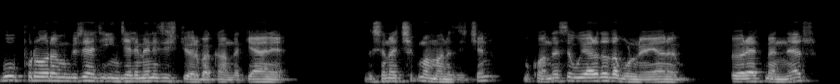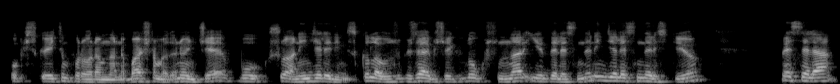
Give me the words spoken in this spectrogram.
bu programı güzelce incelemenizi istiyor bakanlık. Yani dışına çıkmamanız için bu konuda size uyarıda da bulunuyor. Yani öğretmenler bu psikoeğitim programlarına başlamadan önce bu şu an incelediğimiz kılavuzu güzel bir şekilde okusunlar, irdelesinler, incelesinler istiyor. Mesela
